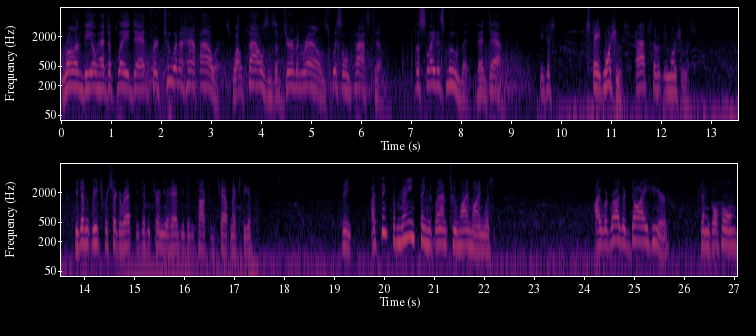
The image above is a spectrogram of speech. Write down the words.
Ron Beale had to play dead for two and a half hours while thousands of German rounds whistled past him. The slightest movement meant death. You just stayed motionless, absolutely motionless. You didn't reach for a cigarette, you didn't turn your head, you didn't talk to the chap next to you. The, I think the main thing that ran through my mind was I would rather die here than go home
